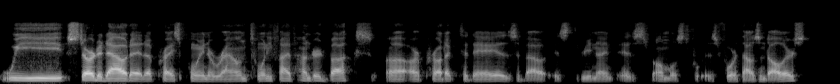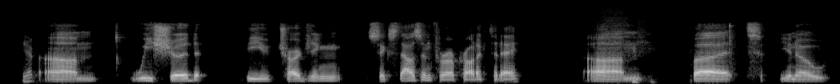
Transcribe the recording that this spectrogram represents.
we started out at a price point around 2,500 bucks. Uh, our product today is about is three nine is almost is four thousand dollars. Yep. Um, we should be charging six thousand for our product today. Um, but you know,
